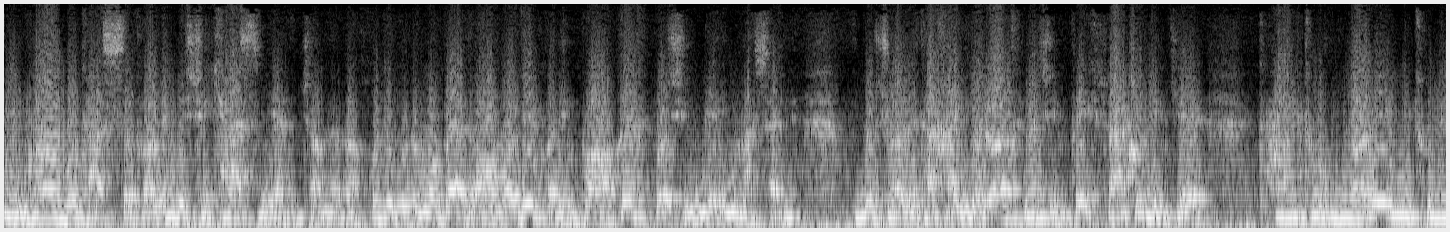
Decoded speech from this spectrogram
اینها متاسفانه به شکست می انجامه و خودمون رو باید آماده کنیم واقف باشیم به این مسئله. دچار تخیلات نشیم فکر نکنیم که هر تقیانی می‌تونه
